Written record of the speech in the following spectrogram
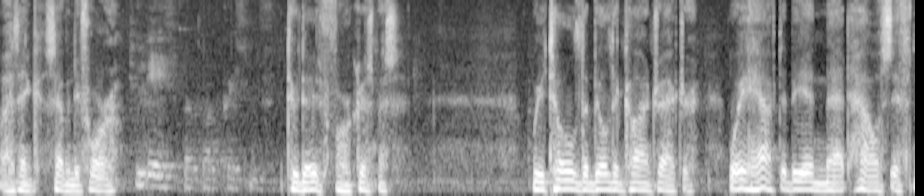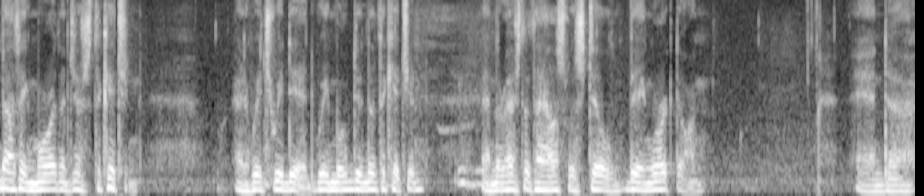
I think 74, Two days before Christmas. two days before Christmas. We told the building contractor, we have to be in that house if nothing more than just the kitchen. And which we did. We moved into the kitchen, and the rest of the house was still being worked on. And uh,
